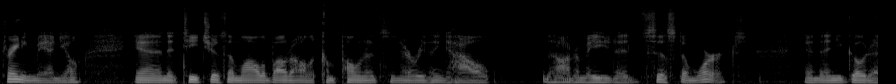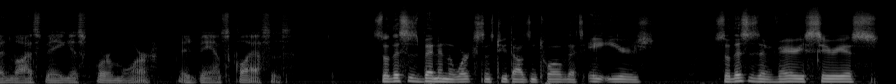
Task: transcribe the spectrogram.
training manual, and it teaches them all about all the components and everything, how the automated system works. And then you go to Las Vegas for more advanced classes. So this has been in the works since 2012. That's eight years. So this is a very serious,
